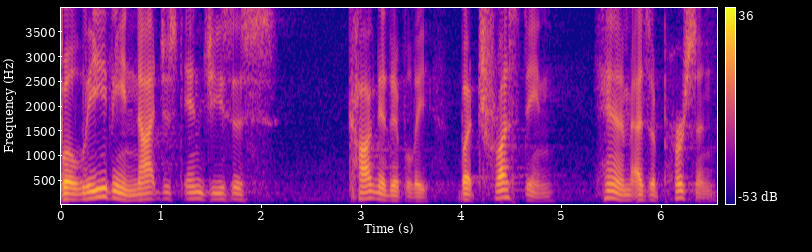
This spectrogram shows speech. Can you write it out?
Believing not just in Jesus cognitively, but trusting him as a person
